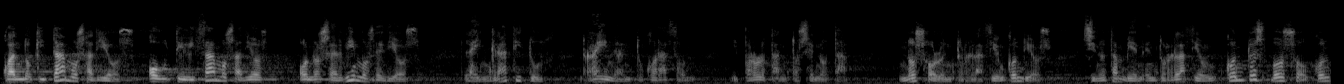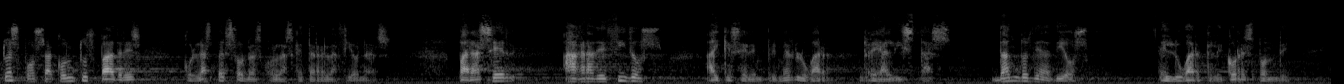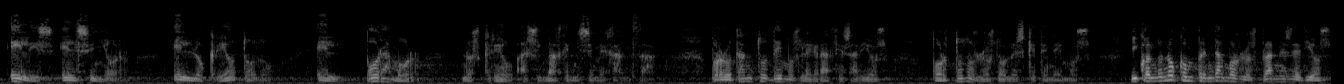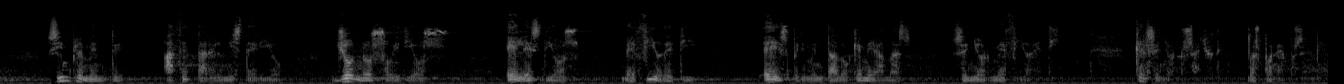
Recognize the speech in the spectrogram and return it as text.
Cuando quitamos a Dios o utilizamos a Dios o nos servimos de Dios, la ingratitud reina en tu corazón y por lo tanto se nota no solo en tu relación con Dios, sino también en tu relación con tu esposo, con tu esposa, con tus padres, con las personas con las que te relacionas. Para ser agradecidos hay que ser en primer lugar realistas, dándole a Dios el lugar que le corresponde. Él es el Señor, Él lo creó todo, Él por amor nos creó a su imagen y semejanza. Por lo tanto, démosle gracias a Dios por todos los dones que tenemos. Y cuando no comprendamos los planes de Dios, simplemente aceptar el misterio. Yo no soy Dios, Él es Dios, me fío de ti, he experimentado que me amas, Señor, me fío de ti. Que el Señor nos ayude. Nos ponemos en pie.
